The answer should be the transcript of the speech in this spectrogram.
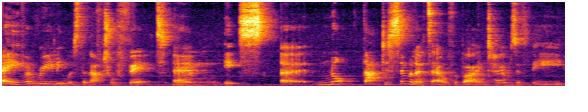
Eva really was the natural fit. Um, it's uh, not that dissimilar to Elphaba in terms of the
